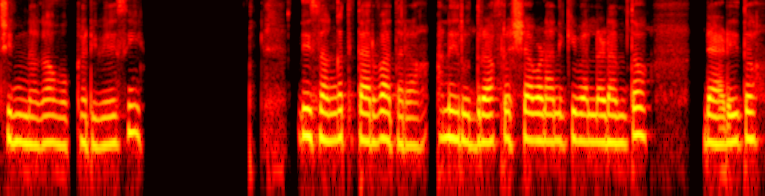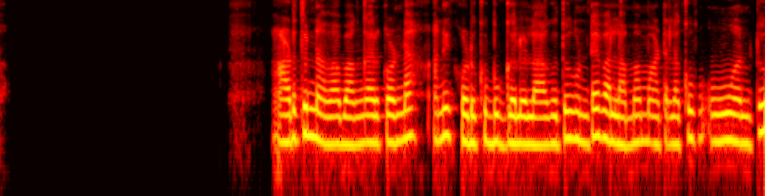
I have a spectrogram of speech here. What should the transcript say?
చిన్నగా ఒక్కటి వేసి నీ సంగతి తర్వాతరా అని రుద్ర ఫ్రెష్ అవ్వడానికి వెళ్ళడంతో డాడీతో ఆడుతున్నావా బంగారు కొండ అని కొడుకు బుగ్గలు లాగుతూ ఉంటే వాళ్ళ అమ్మ మాటలకు ఊ అంటూ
